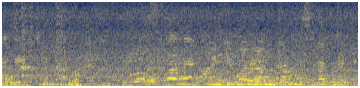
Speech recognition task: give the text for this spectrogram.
एटीन हंड्रेड, इसका है ट्वेंटी वन हंड्रेड, इसका ट्वेंटी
